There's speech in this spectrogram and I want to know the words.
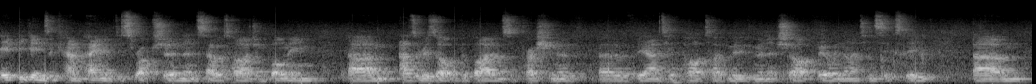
it begins a campaign of disruption and sabotage and bombing um, as a result of the violent suppression of, of the anti-apartheid movement at Sharpeville in 1960. Um,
